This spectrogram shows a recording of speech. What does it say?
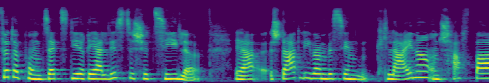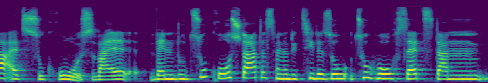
Vierter Punkt, setz dir realistische Ziele. Ja, start lieber ein bisschen kleiner und schaffbar als zu groß, weil wenn du zu groß startest, wenn du die Ziele so zu hoch setzt, dann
